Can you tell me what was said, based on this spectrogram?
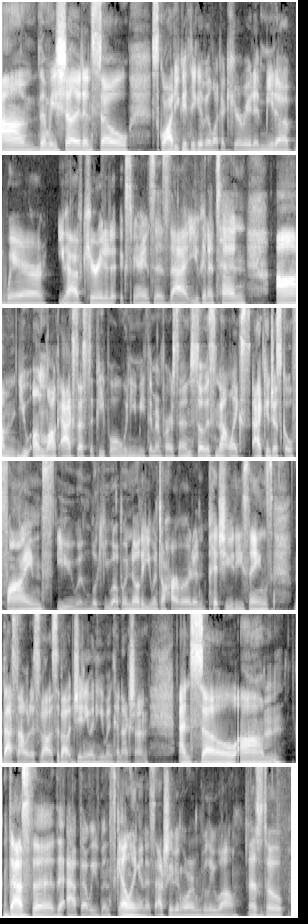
um, than we should. And so, Squad, you can think of it like a curated meetup where you have curated experiences that you can attend. Um, you unlock access to people when you meet them in person. So it's not like I can just go find you and look you up and know that you went to Harvard and pitch you these things. That's not what it's about. It's about genuine human connection. And so, um, that's the the app that we've been scaling, and it's actually been going really well that's dope.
